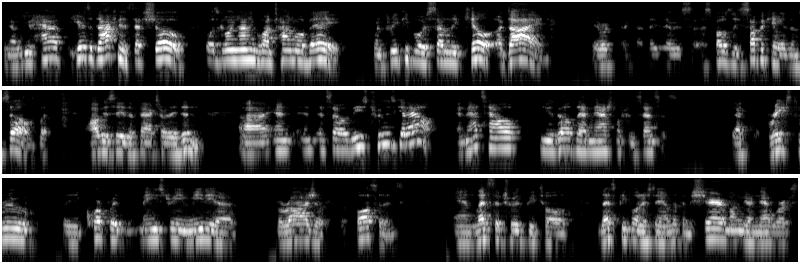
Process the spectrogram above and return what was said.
You know, you have here's the documents that show what was going on in Guantanamo Bay when three people were suddenly killed or died. They were they, they were supposedly suffocated themselves, but obviously the facts are they didn't. Uh, and, and and so these truths get out, and that's how you develop that national consensus that breaks through the corporate mainstream media barrage of falsehoods and lets the truth be told, lets people understand, let them share among their networks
